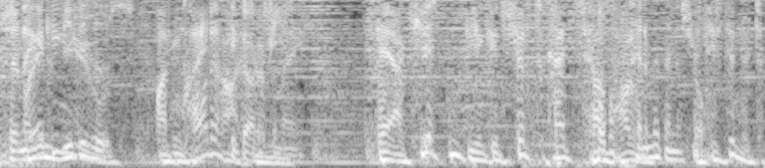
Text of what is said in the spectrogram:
Du sender ikke en vittighed. Fra den korte Nej, det gør du simpelthen ikke. Her er Kirsten Birgit Schøtzgrads Hvorfor fandme, den er sjov? Sidste nyt.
